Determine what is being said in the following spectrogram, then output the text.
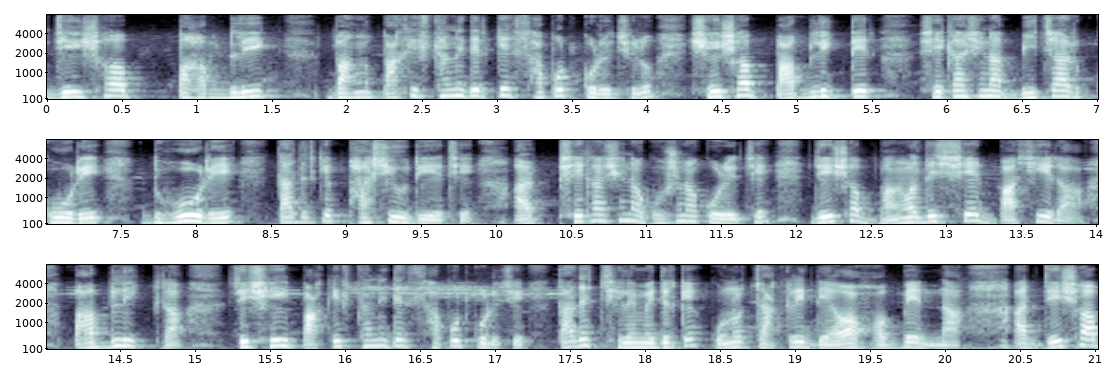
যেই সব পাবলিক বাং, পাকিস্তানিদেরকে সাপোর্ট করেছিল। সেই সব পাবলিকদের শেখ হাসিনা বিচার করে, ধরে তাদেরকে ফাঁসিও দিয়েছে। আর শেখ হাসিনা ঘোষণা করেছে যেই সব বাংলাদেশের বাসীরা পাবলিকরা যে সেই পাকিস্তানিদের সাপোর্ট করেছে, তাদের ছেলে মেয়েদেরকে কোনো চাকরি দেওয়া হবে না। আর যেসব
